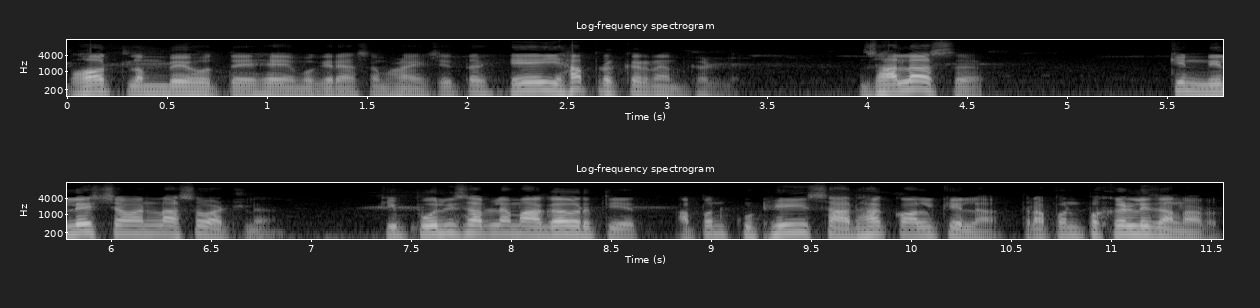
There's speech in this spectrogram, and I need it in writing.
बहुत लंबे होते हे वगैरे असं म्हणायचे. तर हे ह्या प्रकरणात घडलं. झालं असं की निलेश चव्हाणला असं वाटलं की पोलीस आपल्या मागावरती आहेत. आपण कुठेही साधा कॉल केला तर आपण पकडले जाणार आहोत.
